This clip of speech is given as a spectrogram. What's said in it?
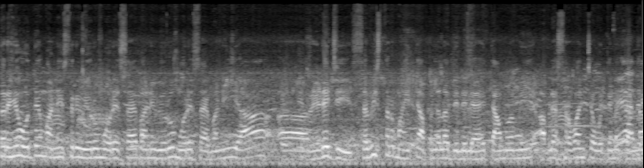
तर हे होते मान्य श्री वीरू मोरे साहेब आणि वीरू मोरे साहेबांनी या अ, रेड्याची सविस्तर माहिती आपल्याला दिलेली आहे. त्यामुळे मी आपल्या सर्वांच्या वतीनं त्यांना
